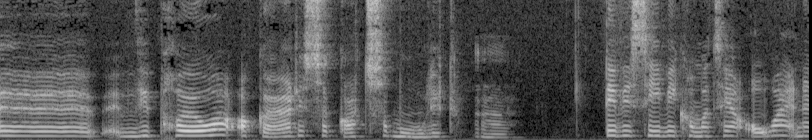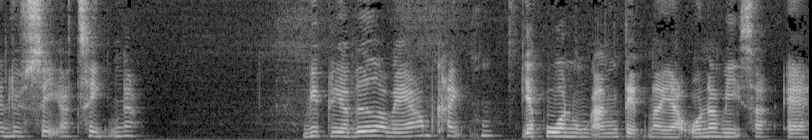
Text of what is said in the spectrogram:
øh, vi prøver at gøre det så godt som muligt. Mm. Det vil sige, at vi kommer til at overanalysere tingene. Vi bliver ved at være omkring dem. Jeg bruger nogle gange den, når jeg underviser, at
